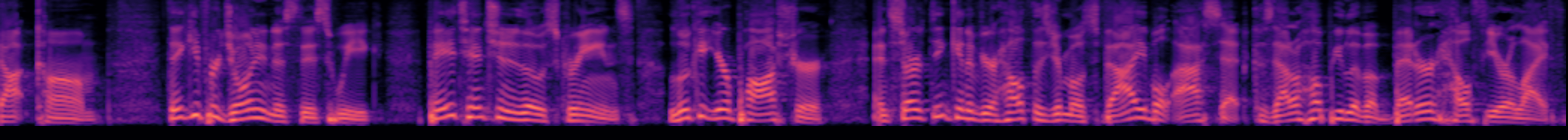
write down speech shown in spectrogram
maxliving.com. Thank you for joining us this week. Pay attention to those screens, look at your posture, and start thinking of your health as your most valuable asset because that'll help you live a better, healthier life.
